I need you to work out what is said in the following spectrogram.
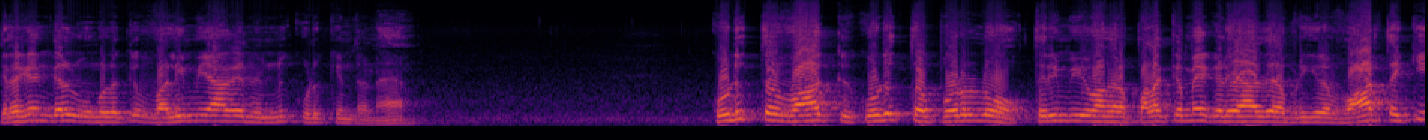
கிரகங்கள் உங்களுக்கு வலிமையாக நின்று கொடுக்கின்றன. கொடுத்த வாக்கு கொடுத்த பொருளும் திரும்பி வாங்குற பழக்கமே கிடையாது அப்படிங்கிற வார்த்தைக்கு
